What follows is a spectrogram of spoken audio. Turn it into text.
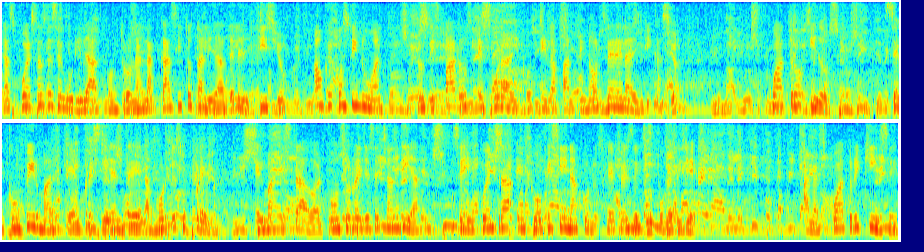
las fuerzas de seguridad controlan la casi totalidad del edificio, aunque continúan los disparos esporádicos en la parte norte de la edificación. 4 y 12. Se confirman que el presidente de la Corte Suprema, el magistrado Alfonso Reyes Echandía, se encuentra en su oficina con los jefes del grupo guerrillero. A las 4 y 15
